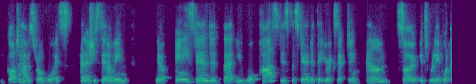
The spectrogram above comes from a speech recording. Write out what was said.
you've got to have a strong voice. And as you said, I mean, you know, any standard that you walk past is the standard that you're accepting. Um, so it's really important.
